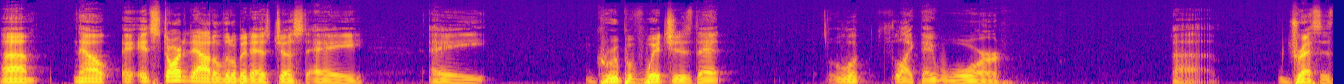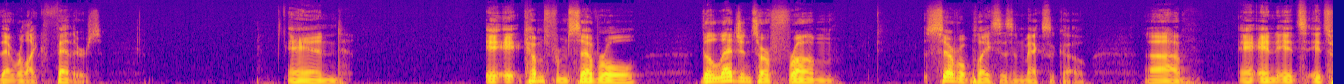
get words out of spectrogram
Um, now it it started out a little bit as just a a group of witches that looked like they wore uh, dresses that were like feathers, and it, it comes from several the legends are from several places in Mexico, um, and, and it's it's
